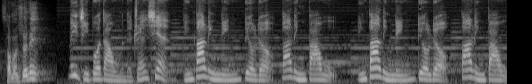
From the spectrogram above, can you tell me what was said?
操盘顺利。立即拨打我们的专线零八零零六六八零八五零八零零六六八零八五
